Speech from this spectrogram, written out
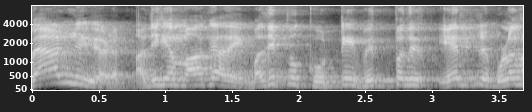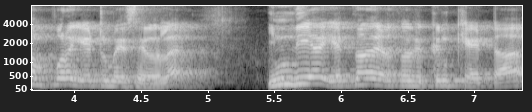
வேல்யூ அதிகமாக அதை மதிப்பு கூட்டி விற்பது ஏற்று உலகம் பூரா ஏற்றுமதி செய்கிறதுல இந்தியா எத்தனை இடத்துல இருக்குன்னு கேட்டால்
